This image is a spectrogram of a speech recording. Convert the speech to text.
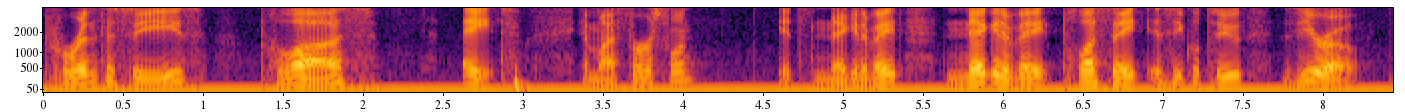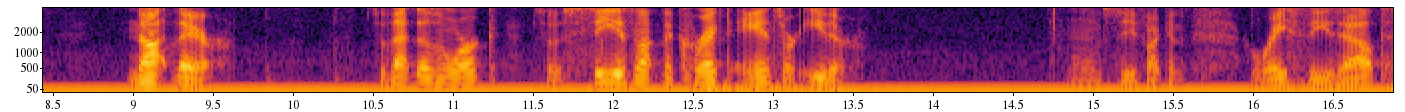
parentheses plus 8. In my first one, it's negative 8. Negative 8 plus 8 is equal to 0. Not there. So that doesn't work. So C is not the correct answer either. Let's see if I can erase these out.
